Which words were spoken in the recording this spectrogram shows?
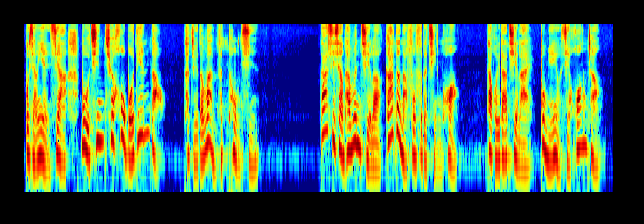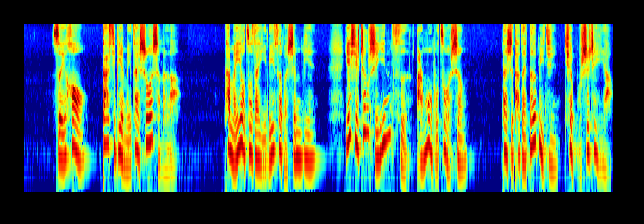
不想眼下母亲却厚薄颠倒，她觉得万分痛心。达西向他问起了嘎德纳夫妇的情况，他回答起来不免有些慌张。随后，达西便没再说什么了。他没有坐在伊丽莎白身边。也许正是因此而默不作声，但是他在德比郡却不是这样。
